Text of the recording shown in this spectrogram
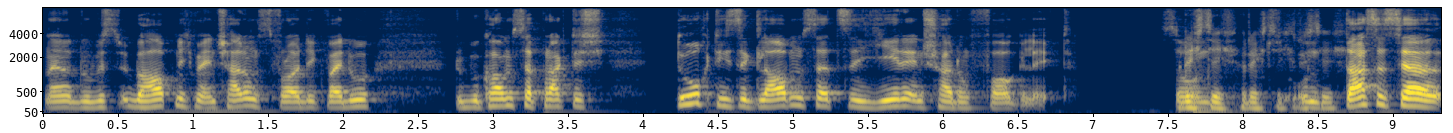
Ne? Du bist überhaupt nicht mehr entscheidungsfreudig, weil du, du bekommst ja praktisch durch diese Glaubenssätze jede Entscheidung vorgelegt. So, richtig, und, richtig, richtig. Und das ist ja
